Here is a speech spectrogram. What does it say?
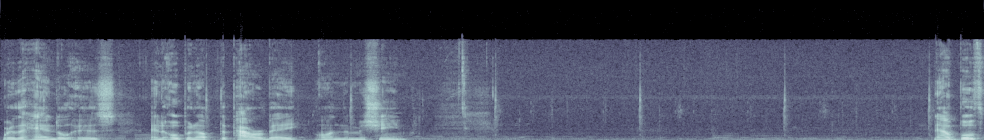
where the handle is and open up the power bay on the machine. Now both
